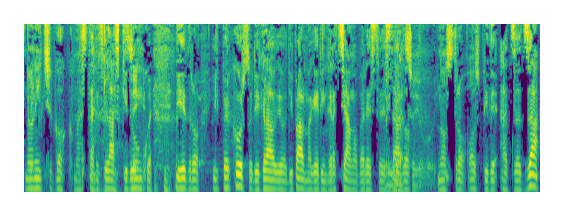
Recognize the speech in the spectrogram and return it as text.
Non Hitchcock, ma Stanislaschi dunque, sì. dietro il percorso di Claudio Di Palma che ringraziamo per essere Ringrazio stato nostro ospite a Zazà.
